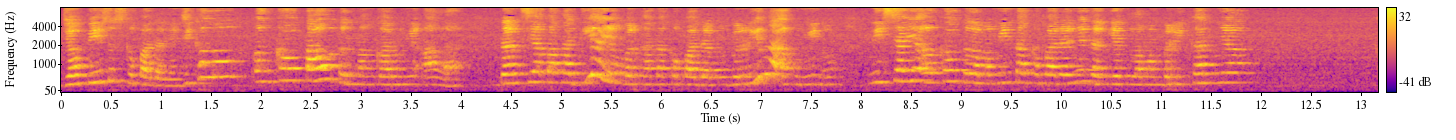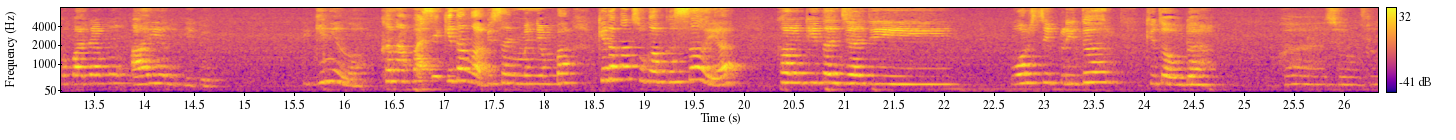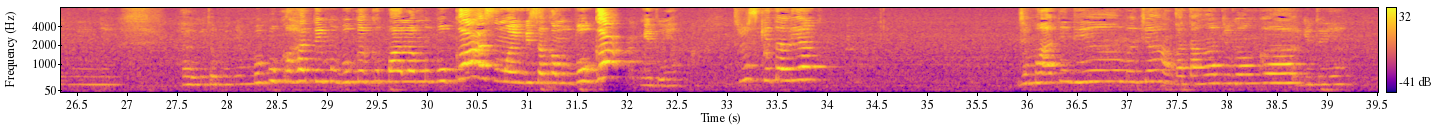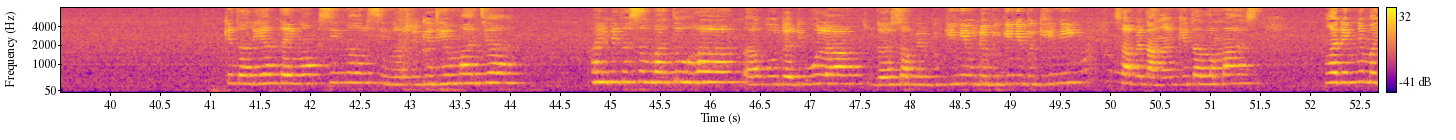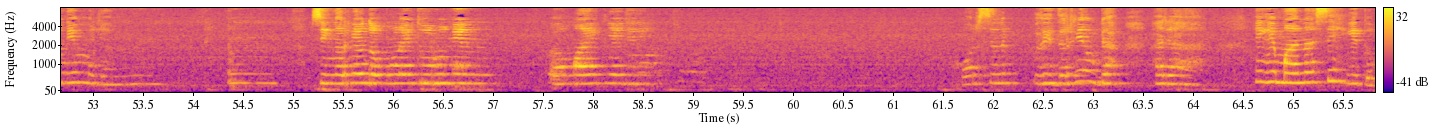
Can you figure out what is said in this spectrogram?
Jawab Yesus kepadanya, "Jikalau engkau tahu tentang karunia Allah dan siapakah dia yang berkata kepadamu, berilah aku minum, niscaya engkau telah meminta kepadanya dan dia telah memberikannya kepadamu air hidup. Gini loh, kenapa sih kita nggak bisa menyembah? Kita kan suka kesel ya, kalau kita jadi worship leader, kita udah ah, Ayo kita menyembah, buka hatimu, buka kepalamu, buka semua yang bisa kamu buka, gitu ya. Terus kita lihat jemaatnya diam aja angkat tangan juga enggak gitu ya kita lihat tengok singer singer juga diam aja Ayo kita sembah Tuhan. Lagu udah diulang sudah sampai begini udah begini begini. Sampai tangan kita lemas. Nggak ada yang nyembah diam aja. Hmm. Hmm. singernya udah mulai turunin uh, mic-nya jadi. Worship leadernya udah ada. Ini gimana sih gitu.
